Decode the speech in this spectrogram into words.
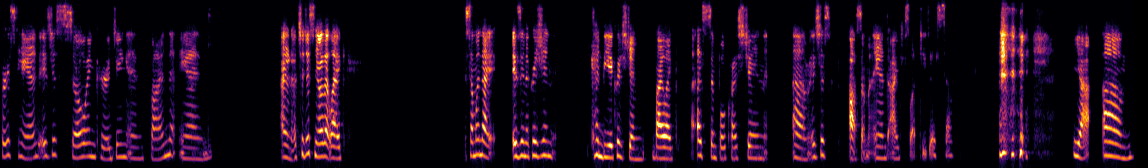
firsthand is just so encouraging and fun. And I don't know, to just know that, like, someone that isn't a Christian can be a Christian by like a simple question. Um is just awesome and I just love Jesus so. Yeah um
